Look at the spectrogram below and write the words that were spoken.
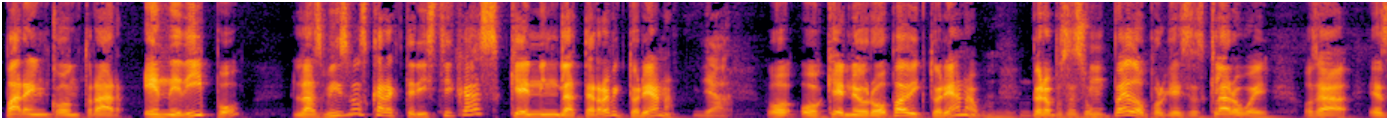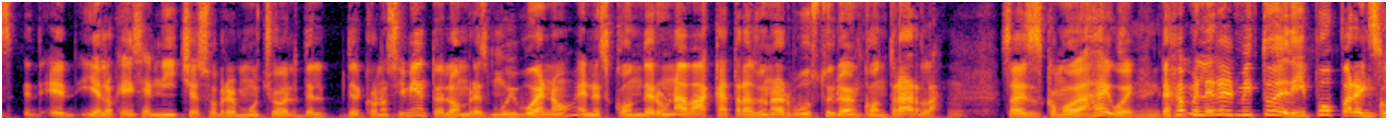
para encontrar en Edipo las mismas características que en Inglaterra victoriana. Ya. O, o que en Europa victoriana, güey. Pero pues es un pedo, porque dices, claro, güey. O sea, es, eh, y es lo que dice Nietzsche sobre mucho el- del, del conocimiento. El hombre es muy bueno en esconder una vaca atrás de un arbusto y luego encontrarla. O sea, es como, ay, güey, déjame leer el mito de Edipo para, Sí.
